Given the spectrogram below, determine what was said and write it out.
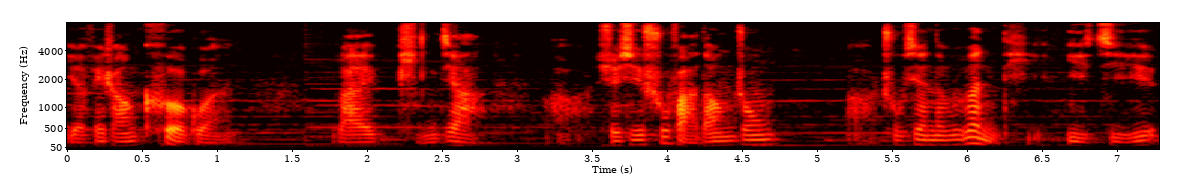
也非常客观，来评价啊学习书法当中啊出现的问题以及。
